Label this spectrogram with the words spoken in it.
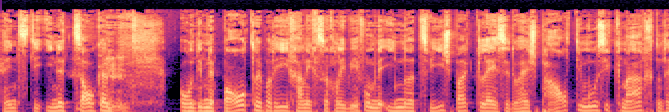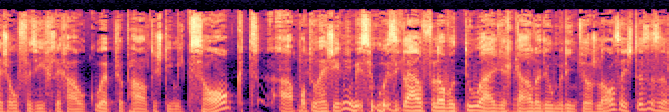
Haben sie die reingezogen? Und in einem Part über dich habe ich so ein bisschen wie von einem inneren Zwiespalt gelesen. Du hast Partymusik gemacht und hast offensichtlich auch gut für Partystimmung gesorgt, aber du hast irgendwie müssen Musik laufen lassen, die du eigentlich gar nicht unbedingt hören hören. Ist das so?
